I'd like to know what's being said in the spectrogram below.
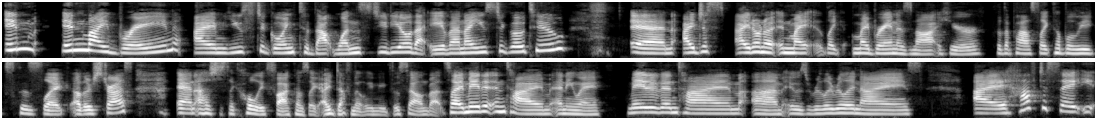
in in my brain, I'm used to going to that one studio that Eva and I used to go to. And I just I don't know, in my like my brain is not here for the past like couple weeks because like other stress. And I was just like, holy fuck. I was like, I definitely need the sound bath. So I made it in time anyway. Made it in time. Um, it was really, really nice. I have to say it-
